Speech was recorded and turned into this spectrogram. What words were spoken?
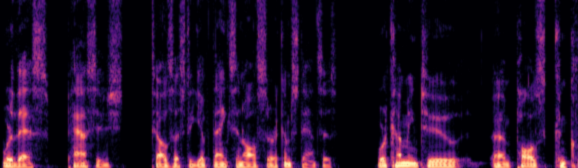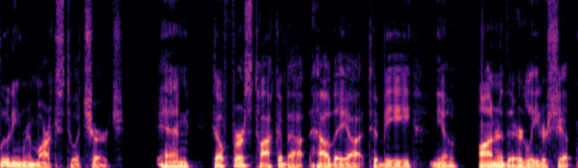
where this passage tells us to give thanks in all circumstances. We're coming to um, Paul's concluding remarks to a church, and he'll first talk about how they ought to be, you know, honor their leadership,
